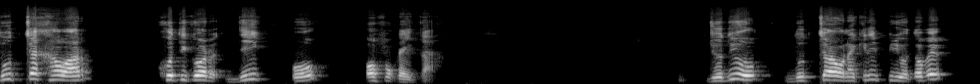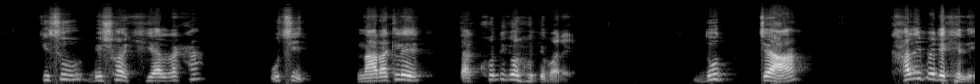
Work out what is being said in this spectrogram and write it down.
দুধ চা খাওয়ার ক্ষতিকর দিক ও অপকারিতা। যদিও দুধ চা অনেকেরই প্রিয়, তবে কিছু বিষয় খেয়াল রাখা উচিত। না রাখলে তা ক্ষতিকর হতে পারে। দুধ চা খালি পেটে খেলে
